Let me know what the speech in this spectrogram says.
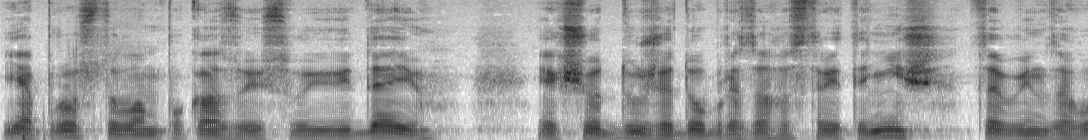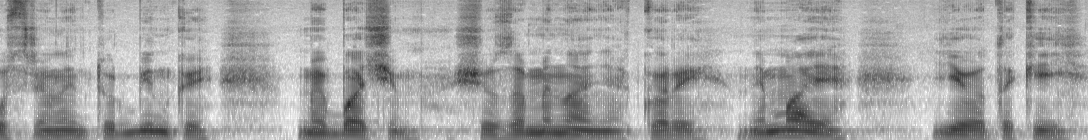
я просто вам показую свою ідею. Якщо дуже добре загострити ніж, це він загострений турбінкою, ми бачимо, що заминання кори немає. Є отакий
